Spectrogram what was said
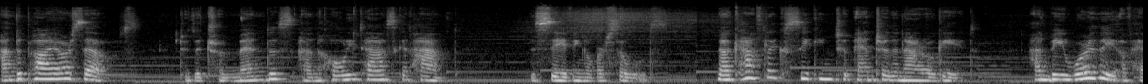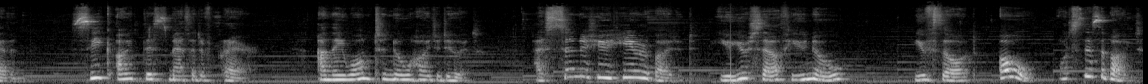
and apply ourselves to the tremendous and holy task at hand, the saving of our souls. Now, Catholics seeking to enter the narrow gate and be worthy of heaven seek out this method of prayer and they want to know how to do it. As soon as you hear about it, you yourself, you know You've thought, oh, what's this about?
